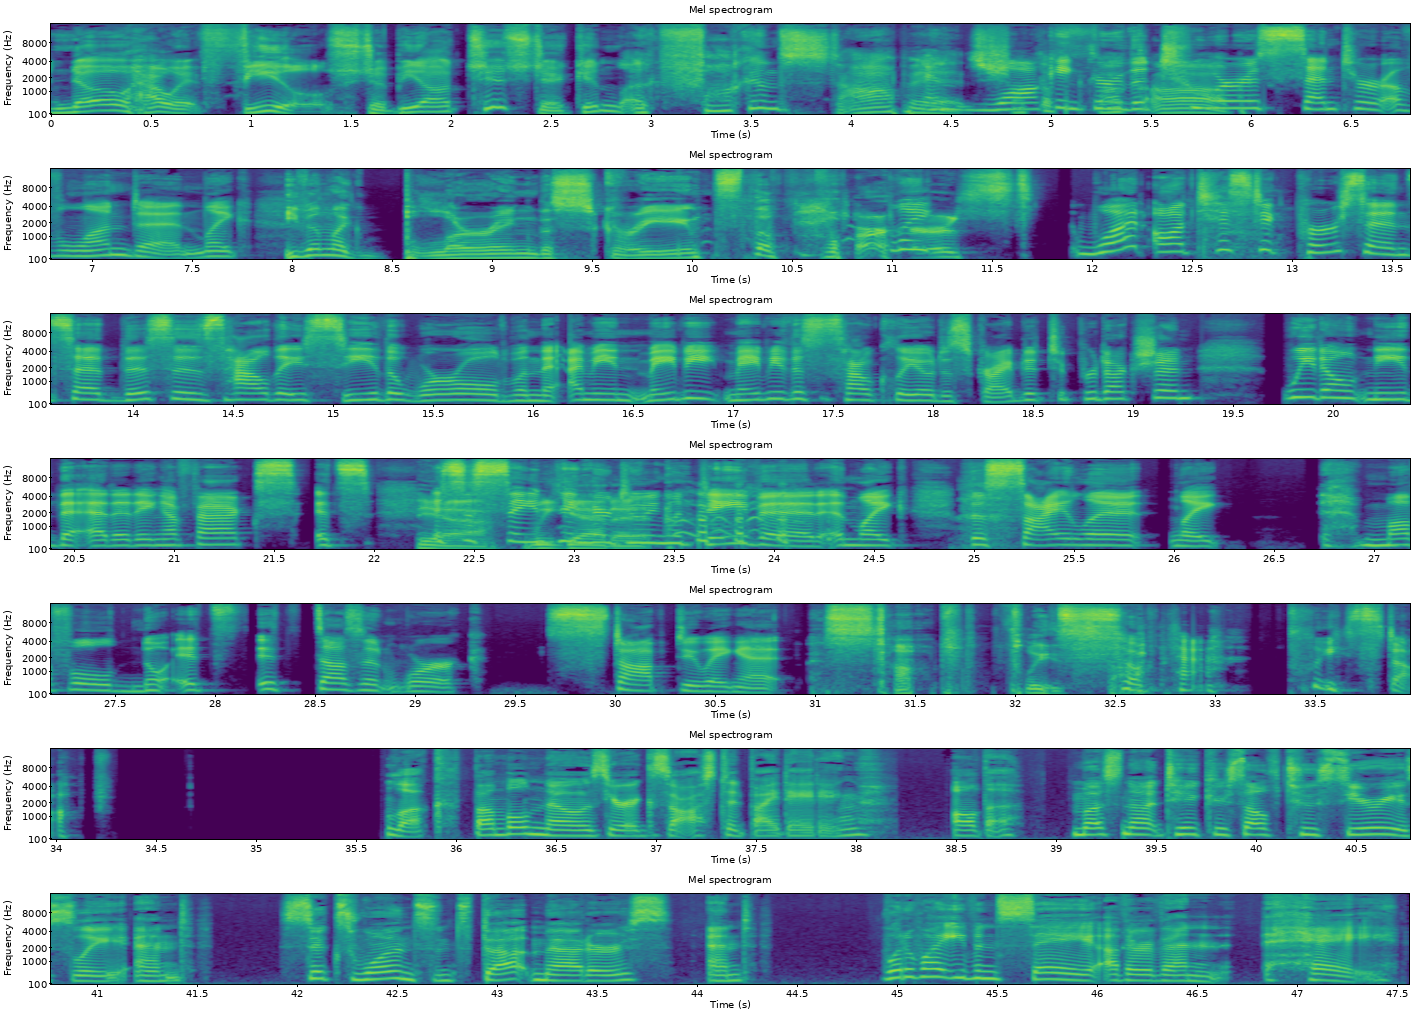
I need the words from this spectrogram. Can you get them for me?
know how it feels to be autistic and like fucking stop it. And Shut walking the through the up. tourist center of London, like even like blurring the screens, the worst. Like, what autistic person said this is how they see the world when they I mean maybe maybe this is how Cleo described it to production. We don't need the editing effects. It's yeah, it's the same thing they're it. doing with David and like the silent like muffled no it's it doesn't work. Stop doing it. Stop. Please stop. So bad. Please stop. Look, Bumble knows you're exhausted by dating. All the must not take yourself too seriously and 6 1 since that matters. And what do I even say other than hey?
